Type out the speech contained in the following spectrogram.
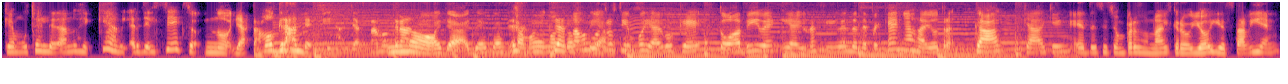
que muchas le dan, no sé qué hablar del sexo, no, ya estamos grandes, hija, ya estamos grandes. No, ya, ya, ya estamos en ya otros estamos tiempos. en otros tiempos y algo que todas viven, y hay unas que viven desde pequeñas, hay otras, cada, cada quien es decisión personal, creo yo, y está bien.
